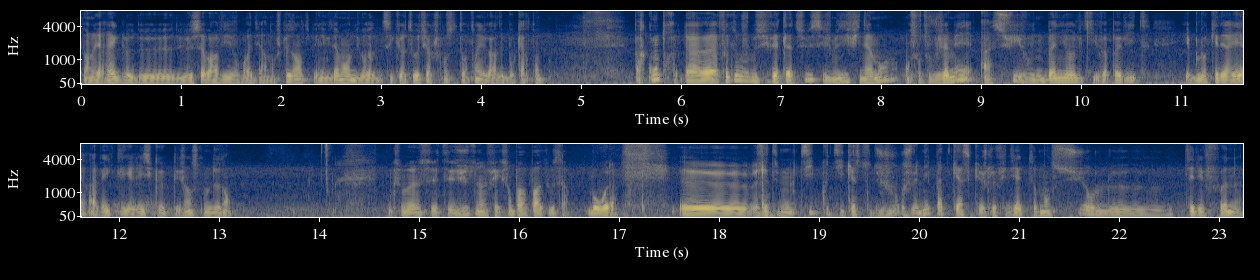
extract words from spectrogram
dans les règles de, savoir-vivre, on va dire. Donc je plaisante, bien évidemment, au niveau de sécurité routière, je pense que de temps il va y avoir des beaux cartons. Par contre, la réflexion que je me suis faite là-dessus, c'est que je me dis finalement, on ne se retrouve jamais à suivre une bagnole qui va pas vite et bloquer derrière avec les risques que les gens rendent dedans. Donc c'était juste une réflexion par rapport à tout ça. Bon voilà. Euh, c'était mon petit petit casque du jour. Je n'ai pas de casque, je le fais directement sur le téléphone.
